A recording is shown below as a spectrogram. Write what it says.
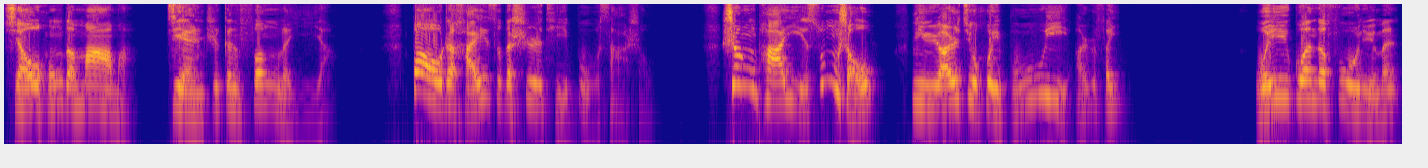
小红的妈妈。简直跟疯了一样，抱着孩子的尸体不撒手，生怕一松手，女儿就会不翼而飞。围观的妇女们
